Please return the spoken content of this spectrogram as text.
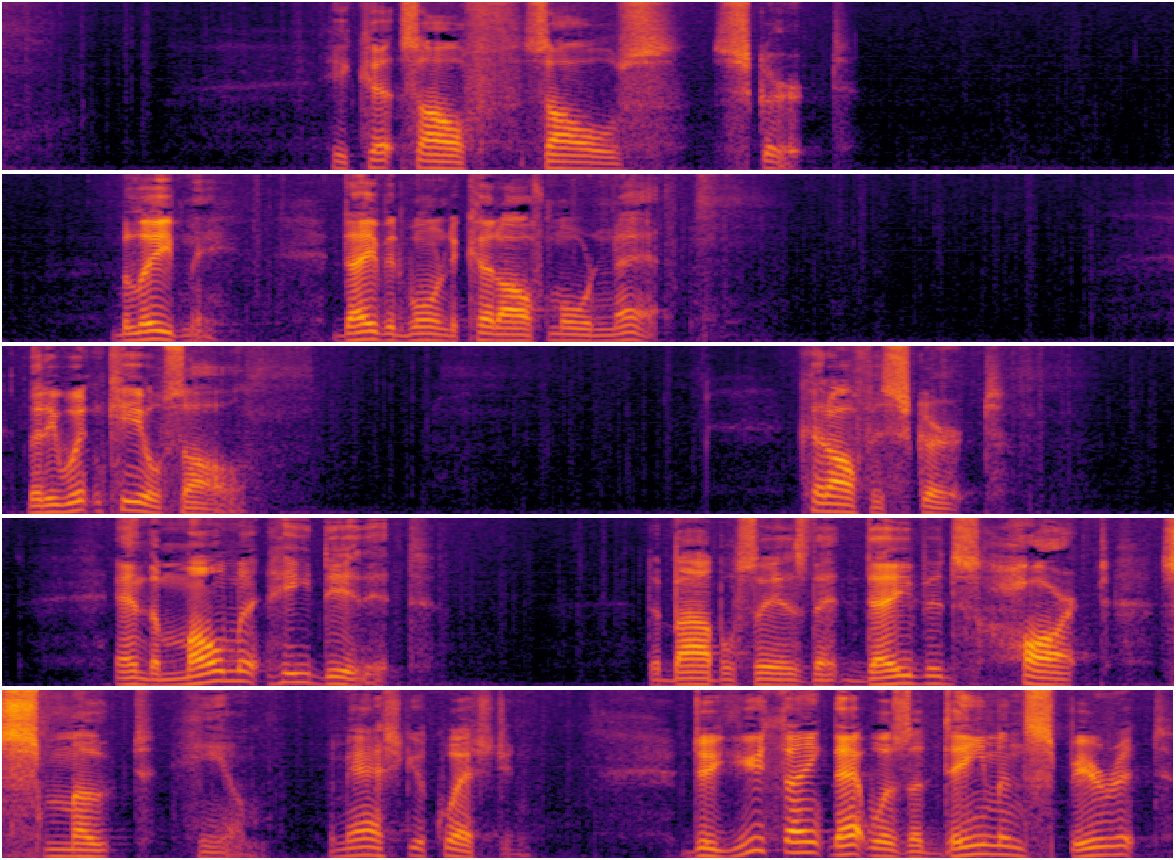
he cuts off Saul's skirt. Believe me, David wanted to cut off more than that. But he wouldn't kill Saul. Cut off his skirt. And the moment he did it, the Bible says that David's heart smote him. Let me ask you a question. Do you think that was a demon spirit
